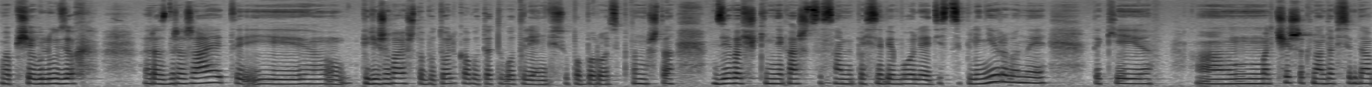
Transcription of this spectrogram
вообще в людях раздражает и переживаю, чтобы только вот эту вот лень всю побороть, потому что девочки, мне кажется, сами по себе более дисциплинированные, такие, а мальчишек надо всегда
